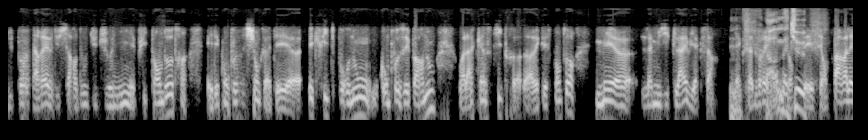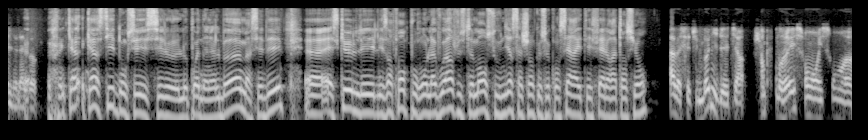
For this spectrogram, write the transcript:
du Paul Rêve, du Sardou, du Johnny et puis tant d'autres, et des compositions qui ont été euh, écrites pour nous ou composées par nous, voilà 15 titres euh, avec les Stentors, mais euh, la musique live, il n'y a que ça. Que ça vrai. Alors, Mathieu, c'est en parallèle de l'album. 15 titres, donc c'est le, le, poids d'un album, un CD. Euh, Est-ce que les, les, enfants pourront l'avoir justement en souvenir, sachant que ce concert a été fait à leur attention? Ah bah c'est une bonne idée. Tiens, j'en prendrai. Ils sont, ils sont, euh,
